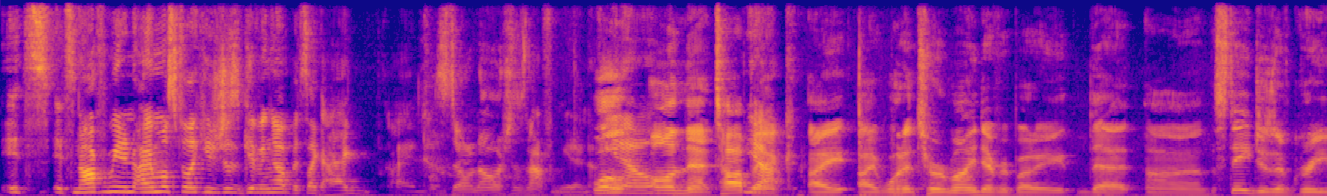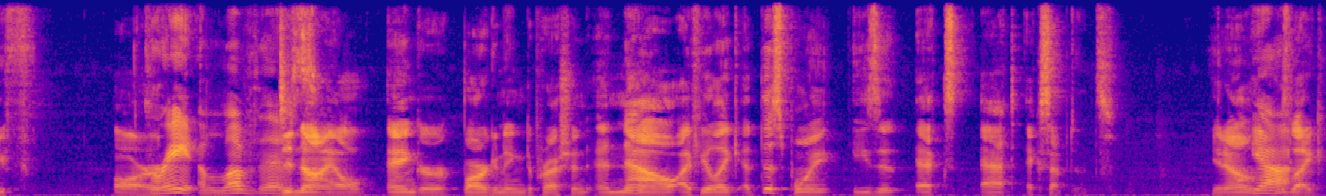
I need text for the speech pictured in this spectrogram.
it's it's not for me to. I almost feel like he's just giving up. It's like I I just don't know. It's just not for me to know. Well, you know, on that topic, Yeah. I, I wanted to remind everybody that uh, the stages of grief are great. I love this. denial, anger, bargaining, depression, and now I feel like at this point he's at ex- at acceptance. You know, Yeah. He's like,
